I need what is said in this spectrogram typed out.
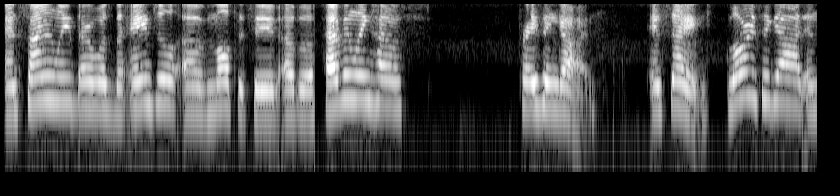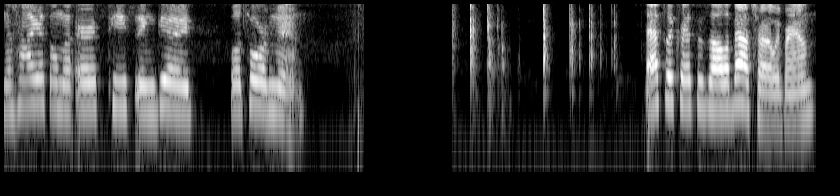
And suddenly there was the angel of multitude of the heavenly host praising God, and saying, Glory to God in the highest on the earth, peace and good will toward men. That's what Chris is all about, Charlie Brown.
